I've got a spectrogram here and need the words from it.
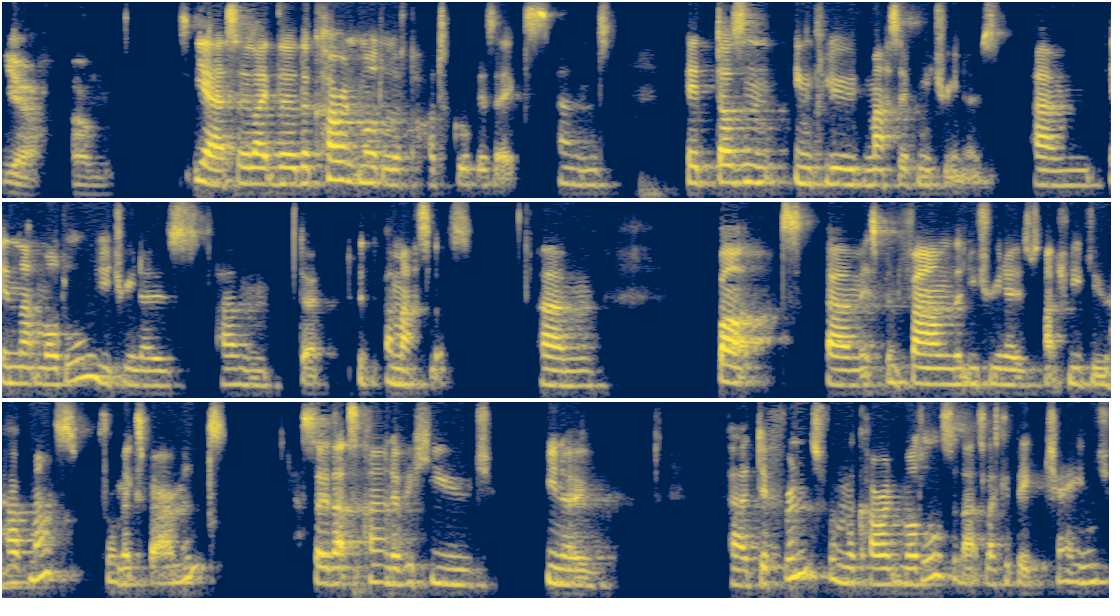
Yeah. Um, yeah, so like the, the current model of particle physics, and it doesn't include massive neutrinos. Um, in that model, neutrinos um, are massless. Um, but um, it's been found that neutrinos actually do have mass from experiments. So that's kind of a huge, you know, uh, difference from the current model. So that's like a big change.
